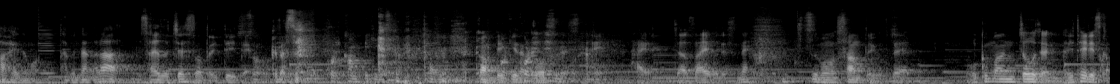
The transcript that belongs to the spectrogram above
パフェでも食べながらサイドチェストと言っていてください。これ完璧です。から完璧なコースです。はい。はい。じゃあ最後ですね。質問3ということで億万長者になりたいですか？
